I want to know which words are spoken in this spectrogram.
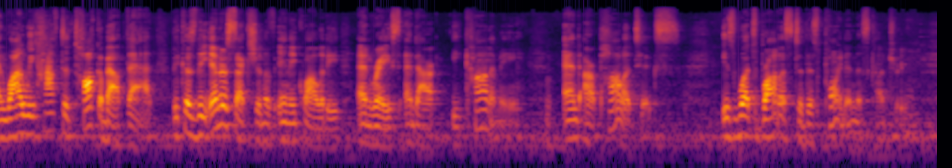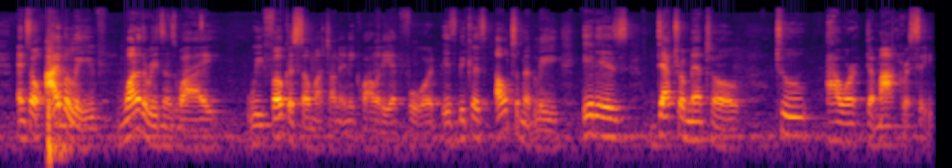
And why we have to talk about that, because the intersection of inequality and race and our economy and our politics is what's brought us to this point in this country. And so I believe one of the reasons why we focus so much on inequality at Ford is because ultimately it is detrimental to our democracy.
